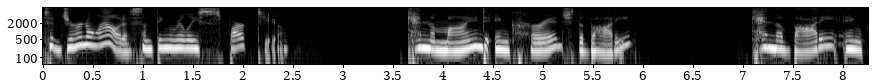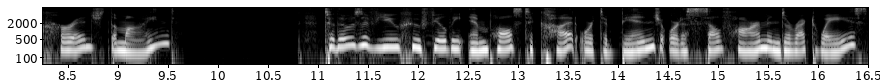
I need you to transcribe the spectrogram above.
to journal out if something really sparked you. Can the mind encourage the body? Can the body encourage the mind? To those of you who feel the impulse to cut or to binge or to self harm in direct ways,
